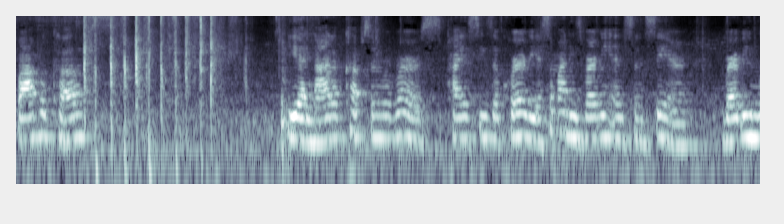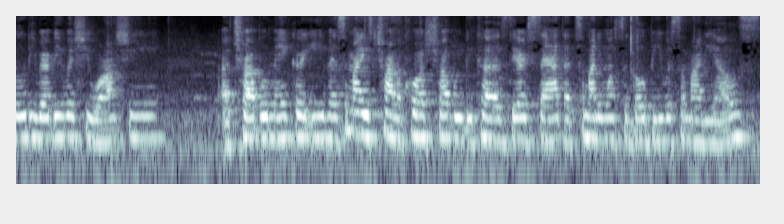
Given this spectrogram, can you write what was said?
Five of Cups. Yeah, Nine of Cups in reverse. Pisces, Aquarius. Somebody's very insincere. Very moody, very wishy-washy. A troublemaker even. Somebody's trying to cause trouble because they're sad that somebody wants to go be with somebody else.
